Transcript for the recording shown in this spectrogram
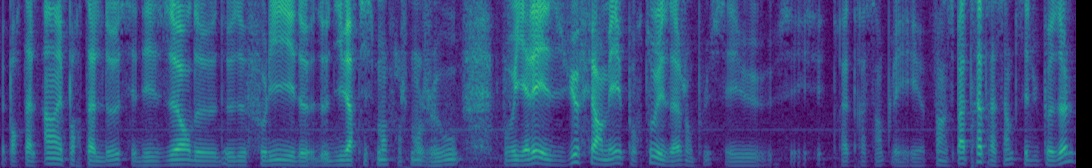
Il y a Portal 1 et Portal 2, c'est des heures de, de, folie et de, divertissement. Franchement, je vous, vous pouvez y aller les yeux fermés pour tous les âges en plus. C'est très très simple. Et, enfin, c'est pas très très simple, c'est du puzzle,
